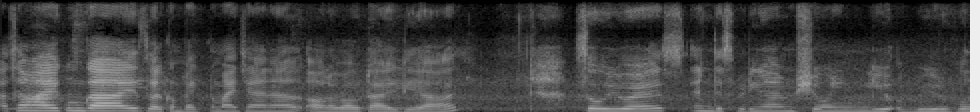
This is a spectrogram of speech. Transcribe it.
Assalamualaikum guys. Welcome back to my channel all about ideas. So viewers in this video i'm showing you a beautiful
